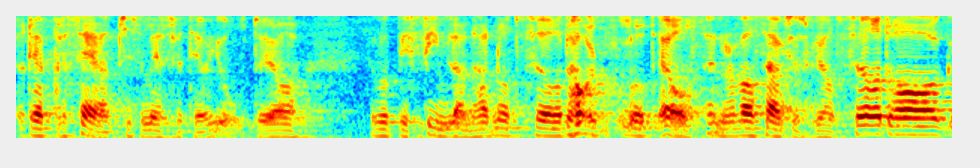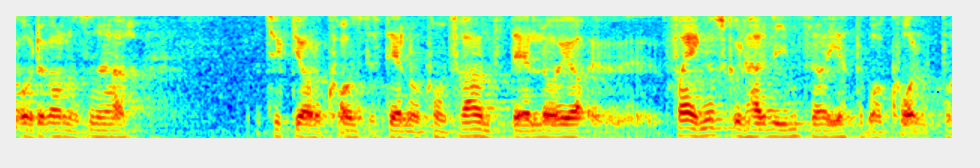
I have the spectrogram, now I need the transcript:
represserat precis som SVT har gjort. Och jag, jag var uppe i Finland och hade något föredrag för något år sedan. Och det var så att jag skulle ha ett föredrag och det var någon sån här tyckte jag, konstigt ställe, någon konferensställe. Och jag, för en gångs skull hade vi inte så jättebra koll på...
